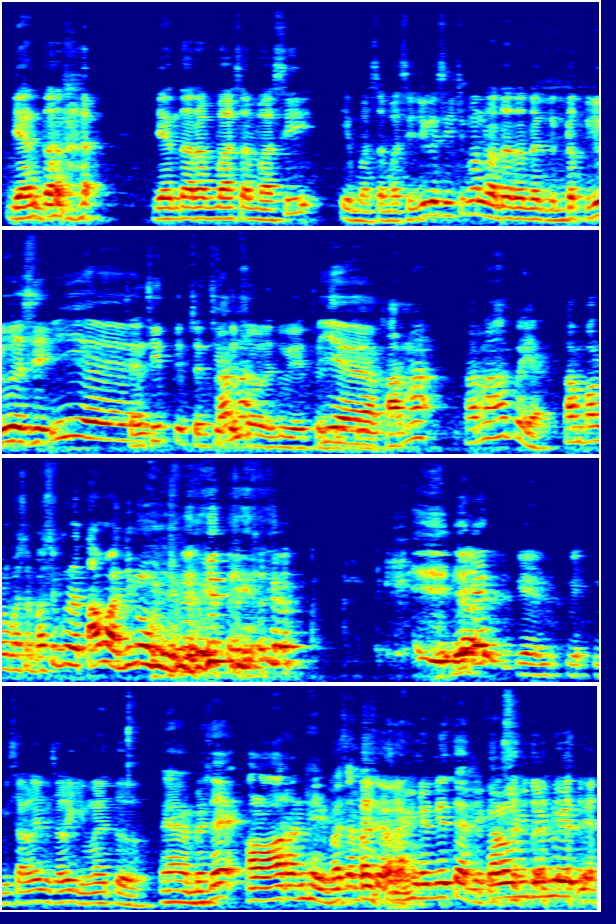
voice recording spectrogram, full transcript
di antara di antara bahasa basi ya bahasa basi juga sih cuman rada-rada gedek juga sih Iya. sensitif sensitif karena soalnya duit sensitif. iya karena karena apa ya tanpa lu bahasa basi gue udah tahu anjing lu minjem duit gitu Iya kan? ya, mi- misalnya misalnya gimana tuh? Ya biasanya kalau orang nih bahasa basi orang Indonesia nih kalau minjem duit. Ya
